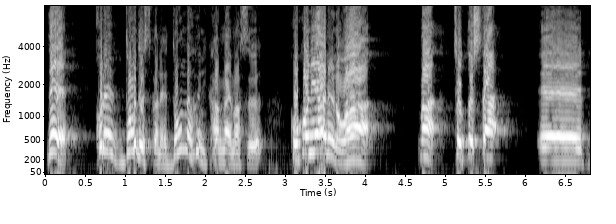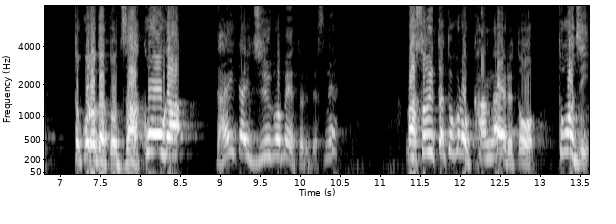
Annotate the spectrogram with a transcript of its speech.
でこれどうですかね？どんなふうに考えます？ここにあるのはまあちょっとした、えー、ところだと座高が大体15メートルですね。まあそういったところを考えると当時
